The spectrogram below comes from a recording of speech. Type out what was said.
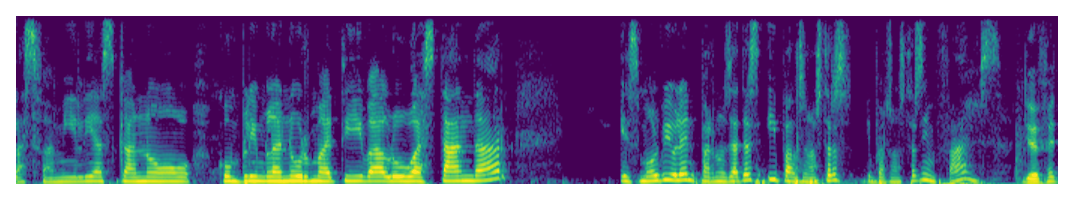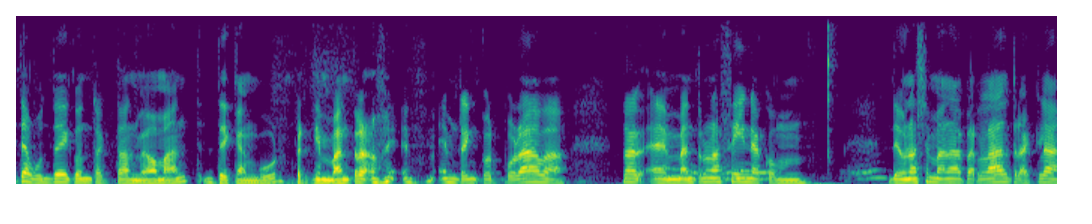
les famílies que no complim la normativa, lo estàndard, és molt violent per nosaltres i pels nostres, i pels nostres infants. Jo he fet hagut de contractar el meu amant de cangur perquè em, va entrar, em, reincorporava, em va entrar una feina com d'una setmana per l'altra, clar,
